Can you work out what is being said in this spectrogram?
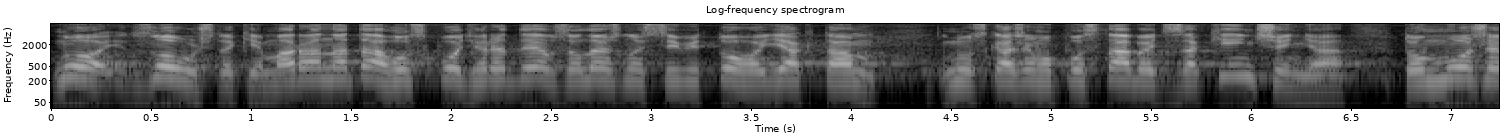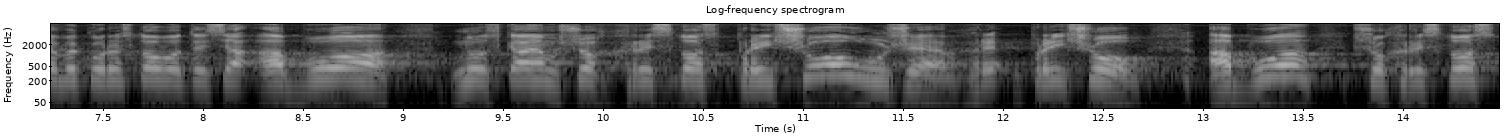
Ну, знову ж таки, Мараната, Господь гряде, в залежності від того, як там, ну, скажімо, поставить закінчення, то може використовуватися або, ну, скажімо, що Христос прийшов уже, прийшов, або що Христос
